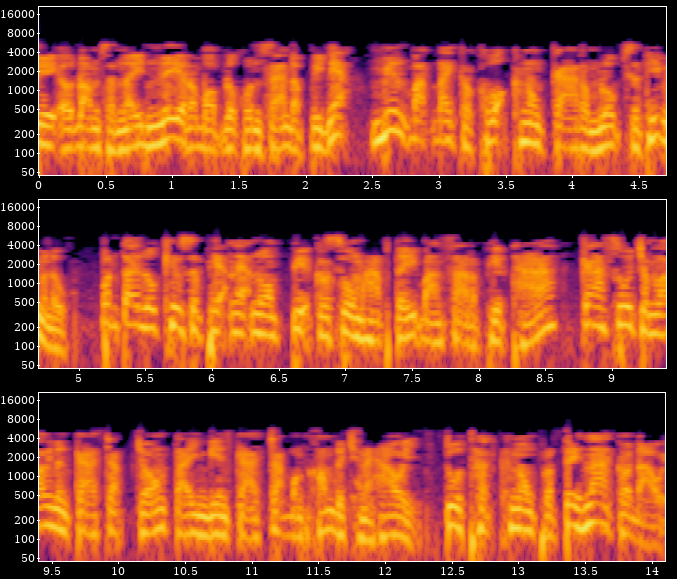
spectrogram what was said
នាយឧត្តមសេនីយ៍នៃរបបលោកហ៊ុនសែន12នាក់មានបាត់ដៃកខ្វក់ក្នុងការរំលោភសិទ្ធិមនុស្សប៉ុន្តែលោកខៀវសុភ័ក្រអ្នកនាំពាក្យក្រសួងមហាផ្ទៃបានសារភាពថាការសួរចម្លើយនិងការចាប់ចងតែងមានការចាប់បង្ខំដូច្នេះហើយទោះស្ថិតក្នុងប្រទេសណាក៏ដោយ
